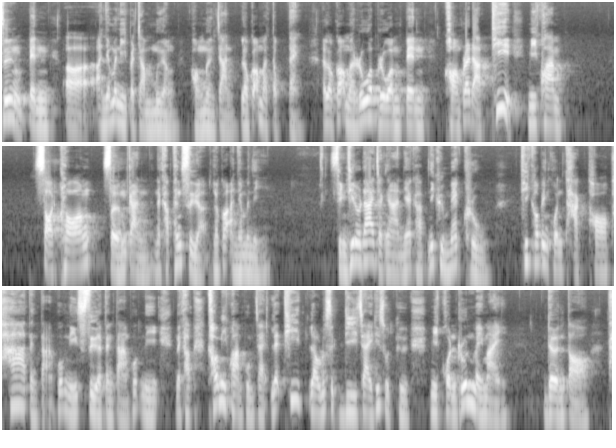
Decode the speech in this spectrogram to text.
ซึ่งเป็นอัญมณีประจำเมืองของเมืองจันทร์เราก็เอามาตกแต่ง แล้วเราก็เอามารวบรวมเป็นของประดับที่มีความสอดคล้องเสริมกันนะครับ ทั้งเสือแล้วก็อัญมณี สิ่งที่เราได้จากงานนี้ครับนี่คือแม่ครู ที่เขาเป็นคนถักทอผ้าต่างๆ พวกนี้เสื่อต่างๆ พวกนี้นะครับเขามีความภูมิใจและที่เรารู้สึกดีใจที่สุดคือ มีคนรุ่นใหม่ ๆ เดินต่อท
